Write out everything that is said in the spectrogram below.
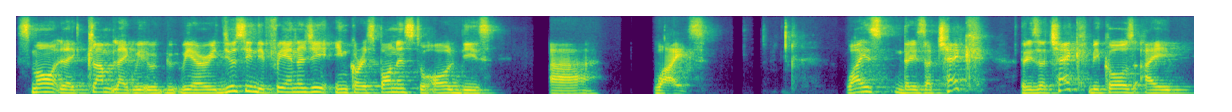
small like clump like we we are reducing the free energy in correspondence to all these uh, y's. Why is there is a check? There is a check because I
